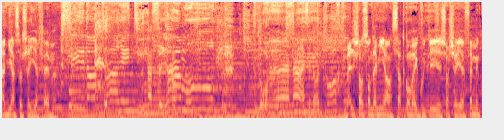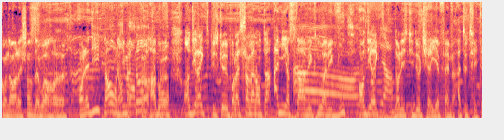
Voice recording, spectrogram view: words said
Amir sur Chéri FM. Ah, c'est drôle. Belle chanson d'Amir, certes qu'on va écouter sur Chéri FM et qu'on aura la chance d'avoir... euh, On l'a dit Non, on le Non, dit pas maintenant encore, Ah bon, en direct, puisque pour la Saint-Valentin, Amir sera avec nous, avec vous, en direct bien. dans les studios de Chéri FM. À tout de suite.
